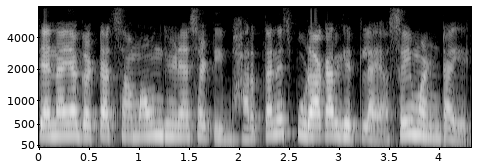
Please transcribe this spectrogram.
त्यांना या गटात सामावून घेण्यासाठी भारतानेच पुढाकार घेतला आहे असंही म्हणता येईल.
